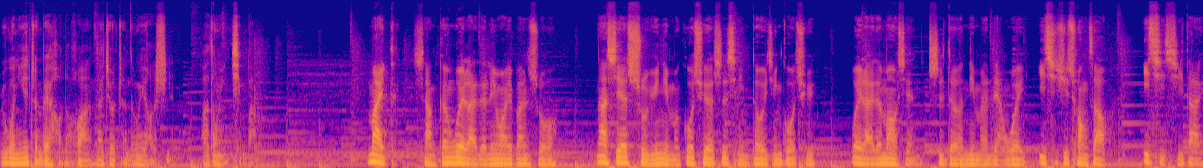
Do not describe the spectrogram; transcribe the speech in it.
如果你也准备好的话，那就转动钥匙，发动引擎吧。Mike 想跟未来的另外一半说，那些属于你们过去的事情都已经过去。未来的冒险值得你们两位一起去创造，一起期待。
